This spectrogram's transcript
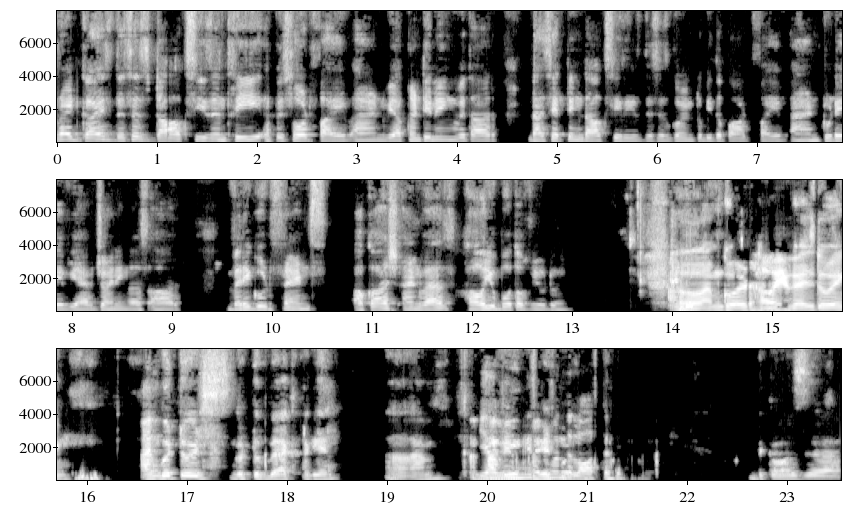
Right, guys, this is Dark Season 3, Episode 5, and we are continuing with our Dissecting Dark series. This is going to be the part 5, and today we have joining us our very good friends Aakash and Waz. How are you both of you doing? I'm Oh, good. I'm good. How are you guys doing? I'm good too. It's good to be back again. Uh, I'm I'm Yeah, we missed you in the last episode. because uh,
